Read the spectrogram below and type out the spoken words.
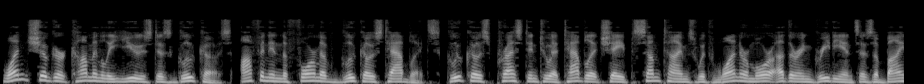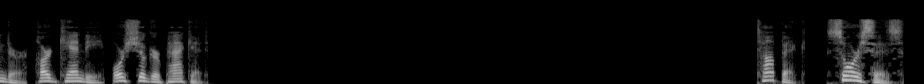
One sugar commonly used is glucose, often in the form of glucose tablets glucose pressed into a tablet shape sometimes with one or more other ingredients as a binder, hard candy, or sugar packet. Sources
